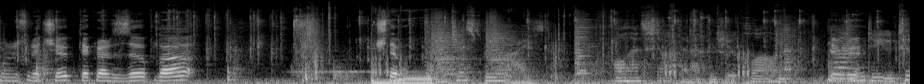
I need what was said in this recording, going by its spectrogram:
bunun üstüne çık. Tekrar zıpla. İşte bu. Just realized all that stuff that happened to your clone happened to you too,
